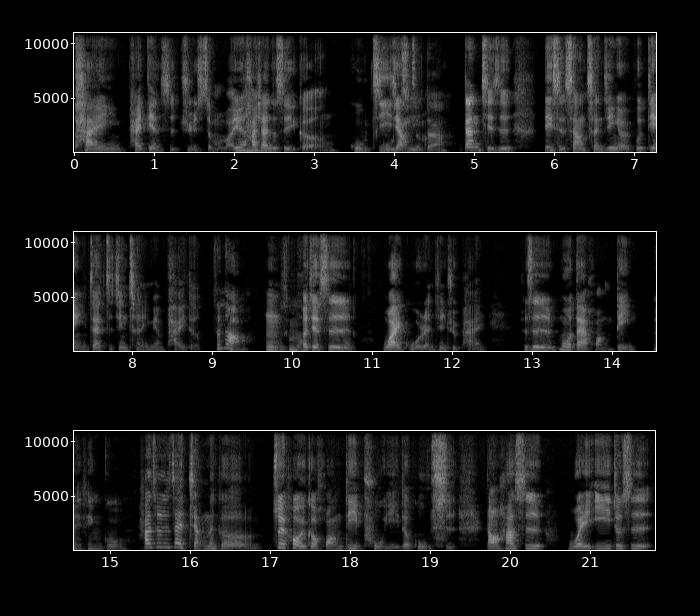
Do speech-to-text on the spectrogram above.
拍拍电视剧什么嘛？因为它嗯现在就是一个古迹这样子嘛。对啊，但其实历史上曾经有一部电影在紫禁城里面拍的，真的啊、嗯什么，而且是外国人进去拍，就是末代皇帝。没听过。他就是在讲那个最后一个皇帝溥仪的故事，然后他是唯一就是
